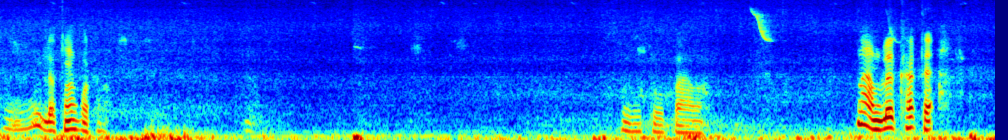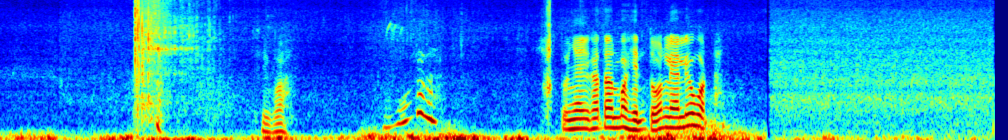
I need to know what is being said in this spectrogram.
โอ้ยเหลือแข้งหมดครับ โอ้ ตัวปลาอะน้ำเลือกคักแท้สิว่าตัวใหญ่ครับตอนมาเห็นตัวแลนเลี้ยวหมดไป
